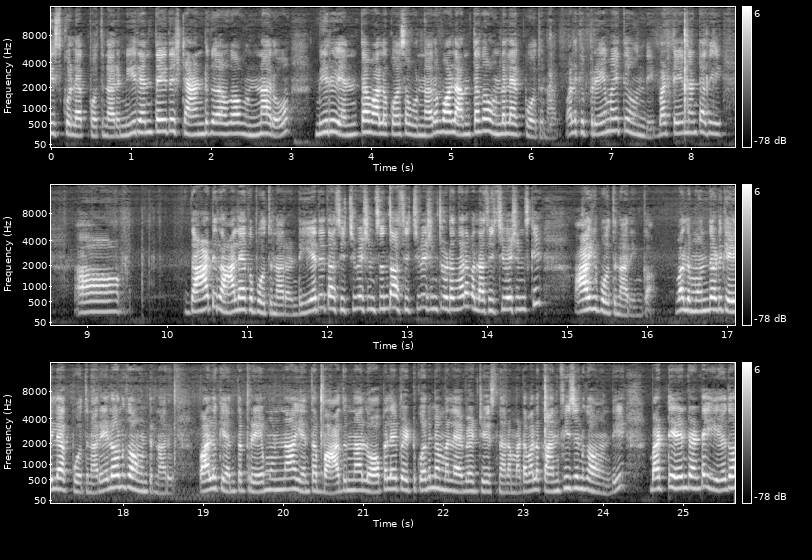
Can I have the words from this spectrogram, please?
తీసుకోలేకపోతున్నారు. మీరు ఎంత అయితే స్టాండ్గా ఉన్నారో మీరు ఎంత వాళ్ళ కోసం ఉన్నారో వాళ్ళు అంతగా ఉండలేకపోతున్నారు. వాళ్ళకి ప్రేమ అయితే ఉంది. బట్ ఏంటంటే అది దాటి రాలేకపోతున్నారండి. ఏదైతే ఆ సిచ్యువేషన్స్ ఉందో ఆ సిచ్యువేషన్ చూడగానే వాళ్ళు ఆ సిచ్యువేషన్స్కి ఆగిపోతున్నారు ఇంకా. వాళ్ళు ముందడికి వేయలేకపోతున్నారు. ఎలోన్గా ఉంటున్నారు? వాళ్ళకి ఎంత ప్రేమ ఉన్నా ఎంత బాధ ఉన్నా లోపలే పెట్టుకొని మిమ్మల్ని అవాయిడ్ చేస్తున్నారు అనమాట వాళ్ళ కన్ఫ్యూజన్గా ఉంది. బట్ ఏంటంటే ఏదో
